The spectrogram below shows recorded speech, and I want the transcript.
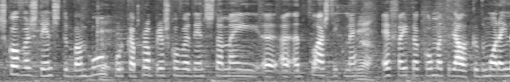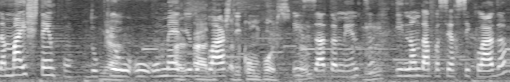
escovas de dentes de bambu, Ok. porque a própria escova de dentes também, eh, a, a de plástico, né? Yeah. É feita com material que demora ainda mais tempo do que Yeah. o, o- o médio A- do de- a plástico. decompor-se, é? Exatamente. Uhum. E não dá para ser reciclada.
